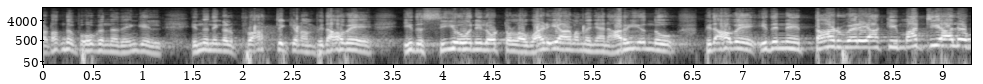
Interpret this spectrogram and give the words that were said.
കടന്നു പോകുന്നതെങ്കിൽ ഇന്ന് നിങ്ങൾ പ്രാർത്ഥിക്കണം പിതാവേ ഇത് സിയോനിലോട്ടുള്ള വഴിയാണെന്ന് ഞാൻ അറിയുന്നു. പിതാവേ ഇതിനെ താഴ്വരയാക്കി മാറ്റിയാലും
